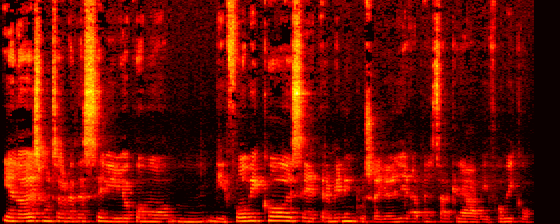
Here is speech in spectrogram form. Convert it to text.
Y entonces muchas veces se vivió como mm, bifóbico ese término, incluso yo llegué a pensar que era bifóbico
